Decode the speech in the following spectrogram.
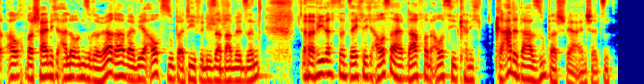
auch wahrscheinlich alle unsere Hörer, weil wir auch super tief in dieser Bubble sind. Aber wie das tatsächlich außerhalb davon aussieht, kann ich gerade da super schwer einschätzen.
